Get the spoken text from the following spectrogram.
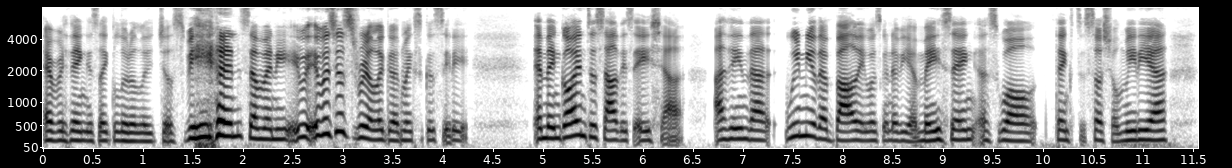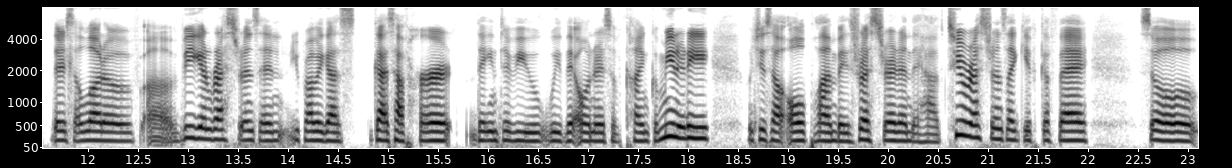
everything is like literally just vegan. So many, it, it was just really good, Mexico City. And then going to Southeast Asia, I think that we knew that Bali was going to be amazing as well, thanks to social media. There's a lot of uh, vegan restaurants, and you probably guys guys have heard the interview with the owners of KYND Community, which is an all plant based restaurant, and they have two restaurants like Gift Cafe. So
